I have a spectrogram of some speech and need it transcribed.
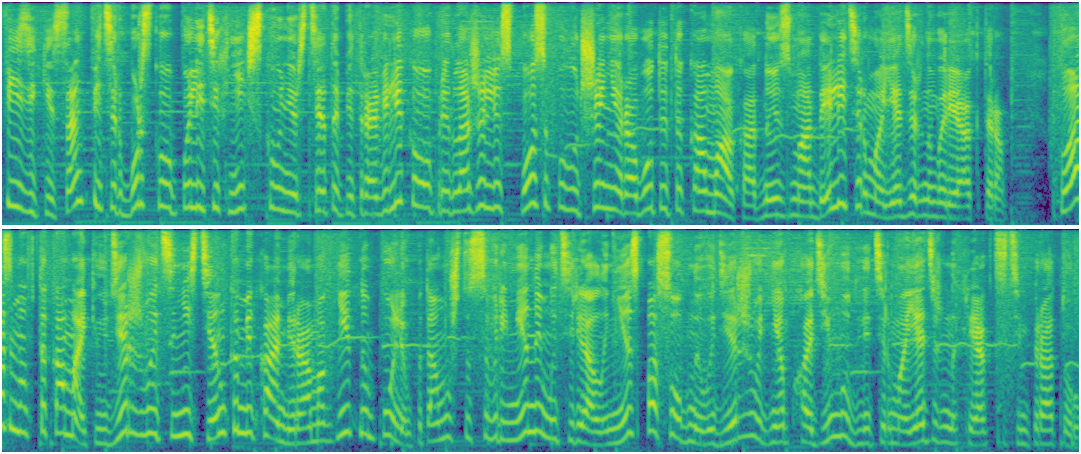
Физики Санкт-Петербургского политехнического университета Петра Великого предложили способ улучшения работы токамака, одной из моделей термоядерного реактора. Плазма в токамаке удерживается не стенками камеры, а магнитным полем, потому что современные материалы не способны выдерживать необходимую для термоядерных реакций температуру.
